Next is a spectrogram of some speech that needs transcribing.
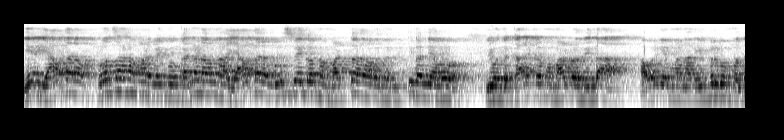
ಏನ್ ಯಾವ ತರ ಪ್ರೋತ್ಸಾಹ ಮಾಡಬೇಕು ಕನ್ನಡವನ್ನ ಯಾವ ತರ ಉಳಿಸ್ಬೇಕು ಅನ್ನೋ ಮಟ್ಟ ಒಂದು ನಿಟ್ಟಿನಲ್ಲಿ ಅವರು ಈ ಒಂದು ಕಾರ್ಯಕ್ರಮ ಮಾಡಿರೋದ್ರಿಂದ ಅವ್ರಿಗೆ ನಾನು ಇಬ್ಬರಿಗೂ ಮೊದ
